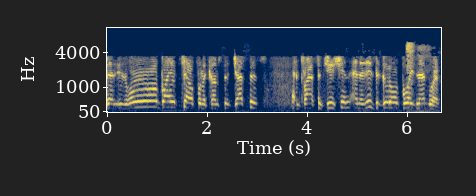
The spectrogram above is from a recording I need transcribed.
that is all by itself when it comes to justice and prostitution, and it is the good old boys network.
